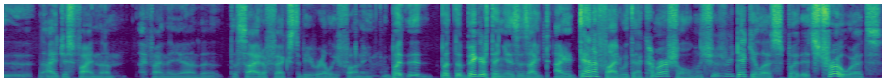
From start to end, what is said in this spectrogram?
uh, I just find the I find the, uh, the the side effects to be really funny. But uh, but the bigger thing is is I, I identified with that commercial, which was ridiculous, but it's true. It's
